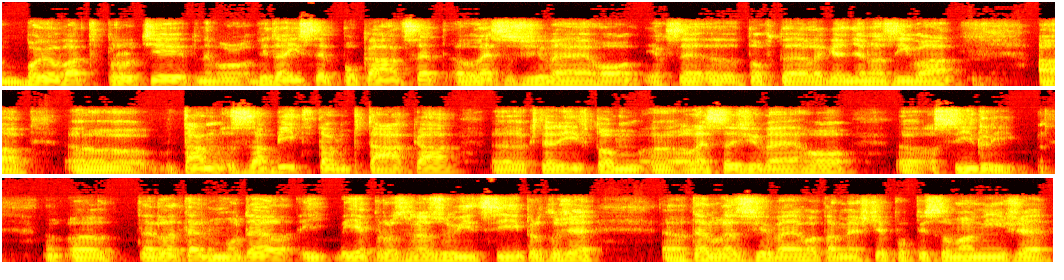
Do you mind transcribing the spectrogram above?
bojovat proti, nebo vydají se pokácet les živého, jak se to v té legendě nazývá, a tam zabít tam ptáka, který v tom lese živého sídlí. Eh, tenhle ten model je prozrazující, protože eh, ten les živého tam je ještě popisovaný, že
